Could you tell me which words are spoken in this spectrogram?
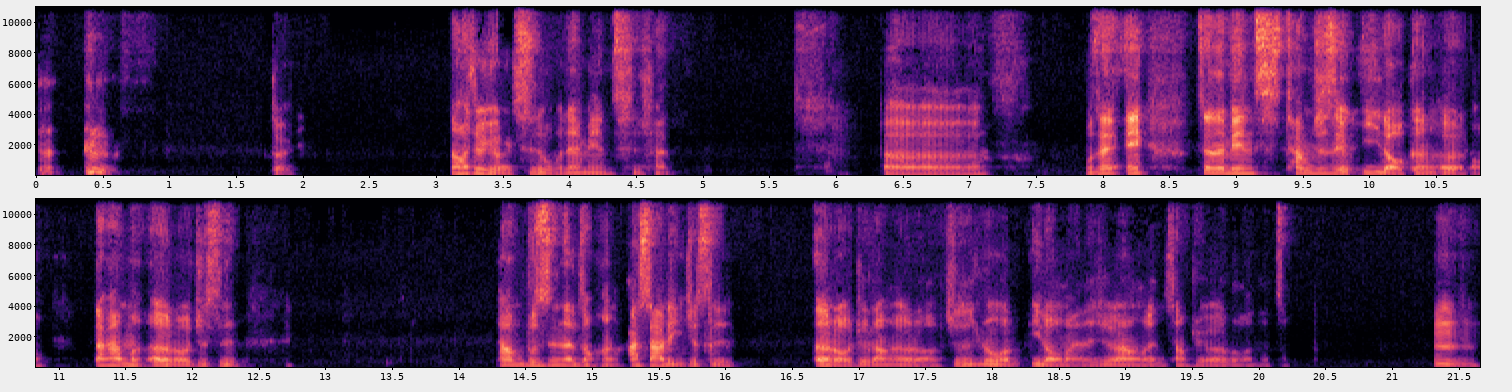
嗯，对，然后就有一次我在那边吃饭，呃。我在哎、欸，在那边吃，他们就是有一楼跟二楼，但他们二楼就是，他们不是那种很阿萨里，就是二楼就让二楼，就是如果一楼满了就让人上去二楼那种。嗯，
